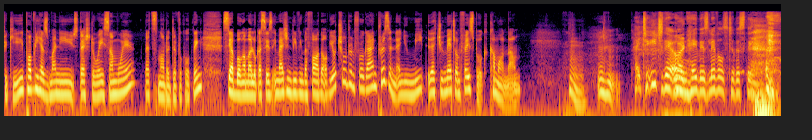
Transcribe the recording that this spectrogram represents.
tricky. He probably has money stashed away somewhere. That's not a difficult thing. Siabonga Maluka says, imagine leaving the father of your children for a guy in prison and you meet that you met on Facebook. Come on now. Hey, to each their own. Like- hey, there's levels to this thing.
